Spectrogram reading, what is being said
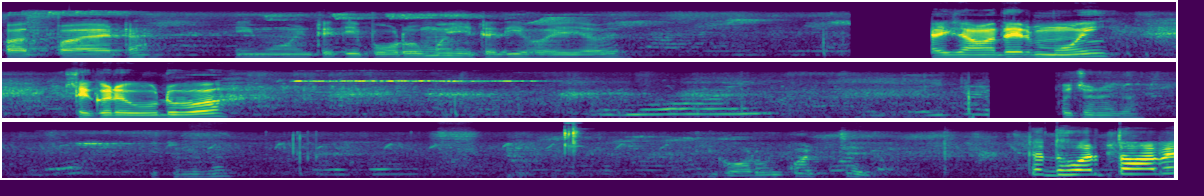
পাত পায়াটা এই মইটা দিয়ে বড় মই এটা দিয়ে হয়ে যাবে। গাইস আমাদের মই এতে করে উঠবো। পেছনে পেছনে গরম করছে? তো ধরতে হবে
